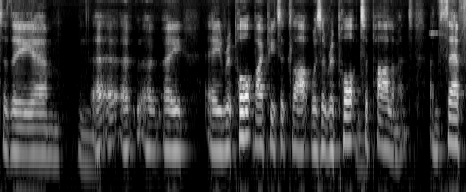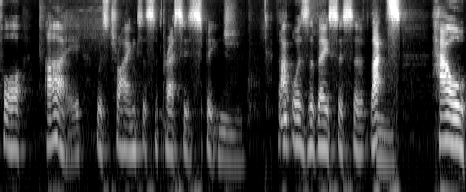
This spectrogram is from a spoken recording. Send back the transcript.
to the um, hmm. a, a, a, a, a report by Peter Clarke was a report to Parliament, and therefore I was trying to suppress his speech. That was the basis of that's how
